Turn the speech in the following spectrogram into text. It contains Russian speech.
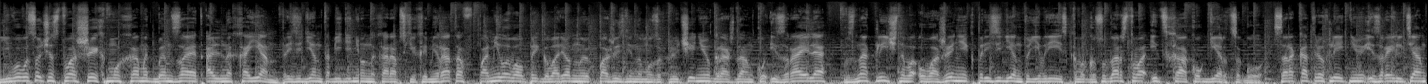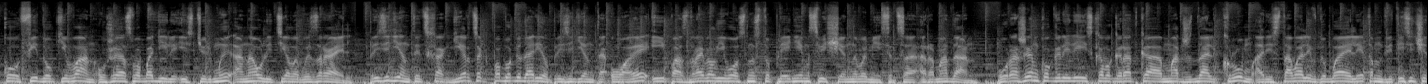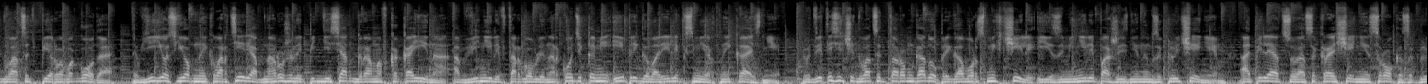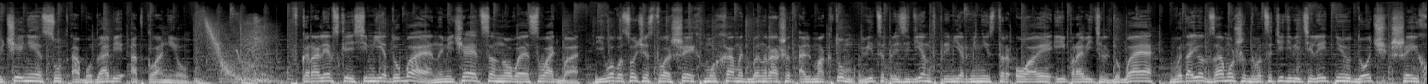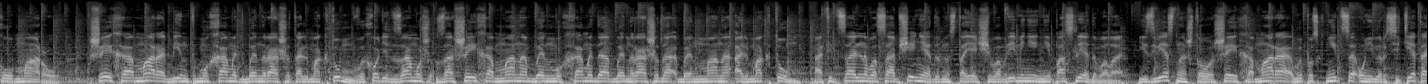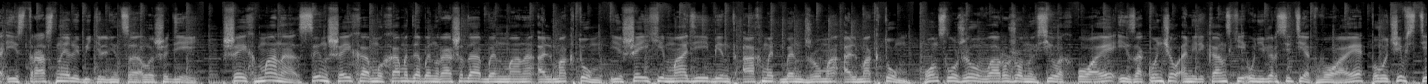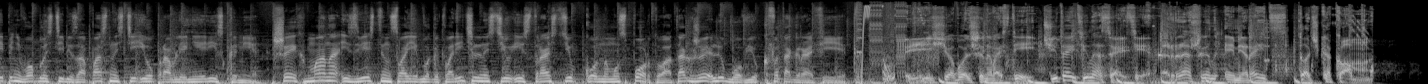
Его высочество шейх Мухаммед бен Аль-Нахаян, президент Объединенных Арабских Эмиратов, помиловал приговоренную к пожизненному заключению гражданку Израиля в знак личного уважения к президенту еврейского государства Ицхаку Герцогу. 43-летнюю израильтянку Фиду Киван уже освободили из тюрьмы, она улетела в Израиль. Президент Ицхак Герцог поблагодарил президента ОАЭ и поздравил его с наступлением священного месяца Рамадан. Уроженку галилейского городка Мадждаль-Крум арестовали в Дубае летом 2021 года. В ее съемной квартире обнаружили 50 граммов кокаина, обвинили в торговле наркотиками и приговорили к смертной казни. В 2022 году приговор смягчили и заменили пожизненным заключением. Апелляцию о сокращении срока заключения суд Абу-Даби отклонил. В королевской семье Дубая намечается новая свадьба. Его высочество шейх Мухаммед бен Рашид Аль Мактум, вице-президент, премьер-министр ОАЭ и правитель Дубая, выдает замуж 29-летнюю дочь шейху Мару. Шейха Мара бинт Мухаммед бен Рашид Аль Мактум выходит замуж за шейха Мана бен Мухаммеда бен Рашида бен Мана Аль Мактум. Официального сообщения до настоящего времени не последовало. Известно, что шейха Мара – выпускница университета и страстная любительница лошадей. Шейх Мана – сын шейха Мухаммеда бен Рашида бен Мана Аль-Мактум и шейхи Мади бинт Ахмед бен Джума Аль-Мактум. Он служил в вооруженных силах ОАЭ и закончил американский университет в ОАЭ, получив степень в области безопасности и управления рисками. Шейх Мана известен своей благотворительностью и страстью к конному спорту, а также любовью к фотографии. Еще больше новостей читайте на сайте RussianEmirates.com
